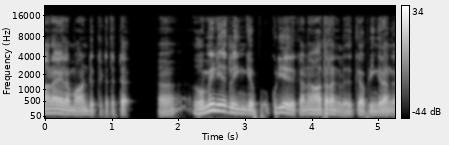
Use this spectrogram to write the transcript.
ஆறாயிரம் ஆண்டு கிட்டத்தட்ட ரொமேனியர்கள் இங்கே குடியேறதுக்கான ஆதாரங்கள் இருக்குது அப்படிங்கிறாங்க.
